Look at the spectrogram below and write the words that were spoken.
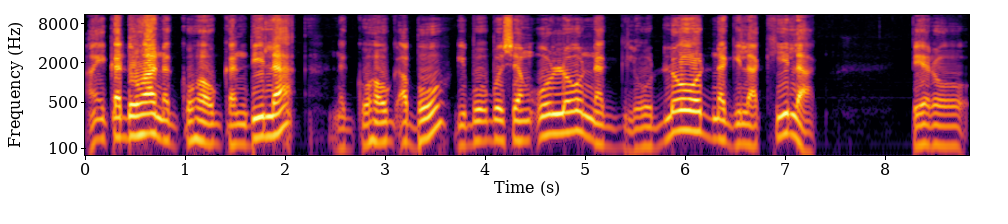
Ang ikaduha nagkuha og kandila nagkuha og abo, gibubo siyang ulo, naglod-lod, nagilak-hilak. Pero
